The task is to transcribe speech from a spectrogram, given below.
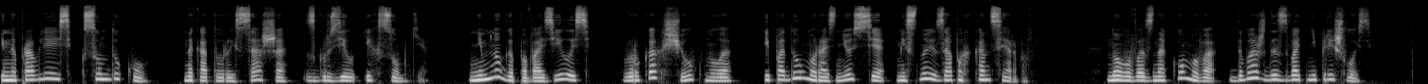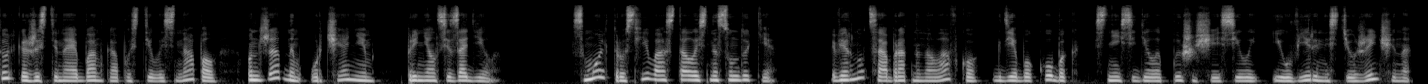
и направляясь к сундуку, на который Саша сгрузил их сумки. Немного повозилась, в руках щелкнула, и по дому разнесся мясной запах консервов. Нового знакомого дважды звать не пришлось. Только жестяная банка опустилась на пол, он жадным урчанием принялся за дело. Смоль трусливо осталась на сундуке. Вернуться обратно на лавку, где бок о бок с ней сидела пышущая силой и уверенностью женщина,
